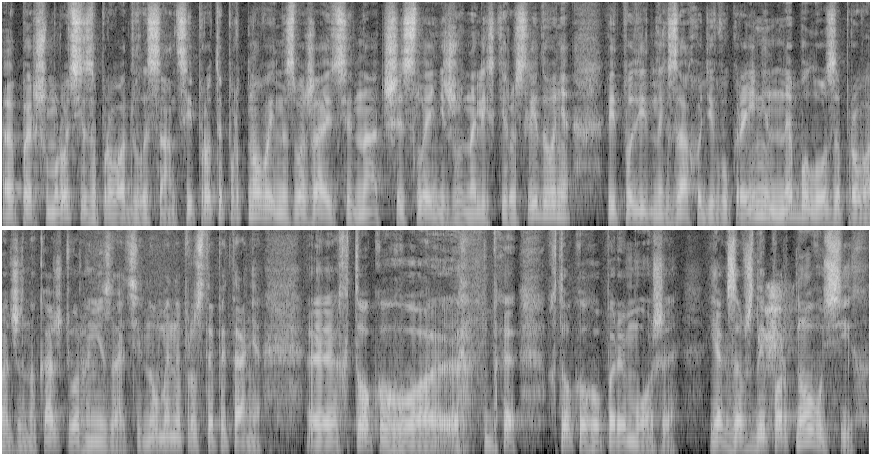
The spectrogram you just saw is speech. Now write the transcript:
2021 році запровадили санкції проти Портнова незважаючи на численні журналістські розслідування, відповідних заходів в Україні не було запроваджено, кажуть в організації. Ну, у мене просте питання: Е, хто кого, е, хто кого переможе? Як завжди, Портнов усіх?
